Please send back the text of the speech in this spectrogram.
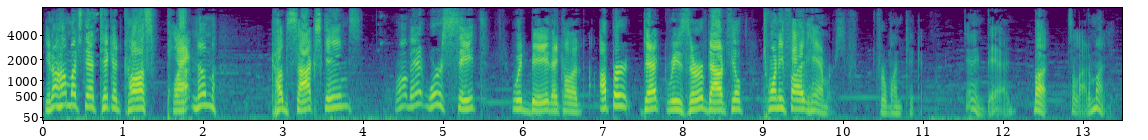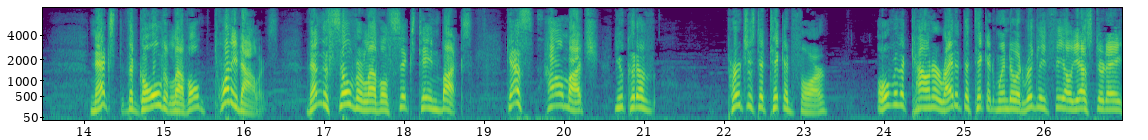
You know how much that ticket costs platinum? Cubs Sox games? Well, that worst seat would be, they call it upper deck reserved outfield, 25 hammers for one ticket. That ain't bad, but it's a lot of money. Next, the gold level, $20. Then the silver level, 16 bucks. Guess how much you could have purchased a ticket for over the counter right at the ticket window at Wrigley Field yesterday.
